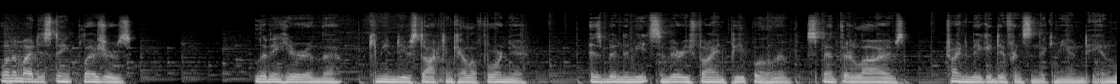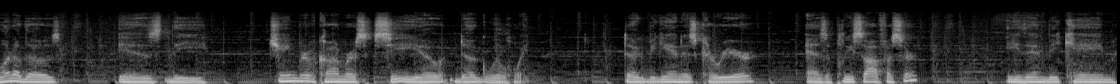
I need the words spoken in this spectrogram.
One of my distinct pleasures living here in the community of Stockton, California, has been to meet some very fine people who have spent their lives trying to make a difference in the community. And one of those is the Chamber of Commerce CEO, Doug Wilhoit. Doug began his career as a police officer. He then became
